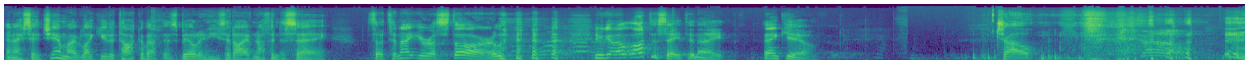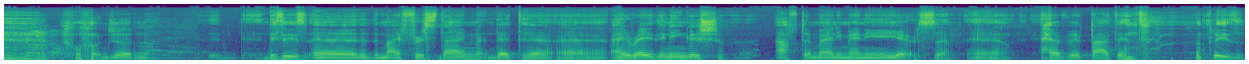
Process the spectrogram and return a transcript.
and I said, Jim, I'd like you to talk about this building. He said, I have nothing to say. So tonight you're a star. You've got a lot to say tonight. Thank you. Ciao. Ciao. Buongiorno. This is uh, my first time that uh, uh, I read in English after many, many years. Have a patent, please.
